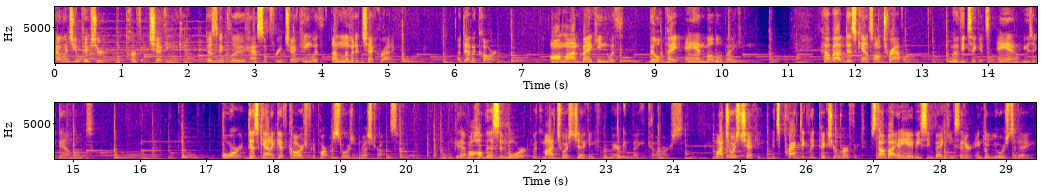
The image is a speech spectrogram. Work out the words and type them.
How would you picture the perfect checking account? Does it include hassle-free checking with unlimited check writing? A debit card? Online banking with bill pay and mobile banking? How about discounts on travel, movie tickets, and music downloads? Or discounted gift cards for department stores and restaurants? You can have all this and more with My Choice Checking from American Bank of Commerce. My Choice Checking, it's practically picture perfect. Stop by any ABC banking center and get yours today.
